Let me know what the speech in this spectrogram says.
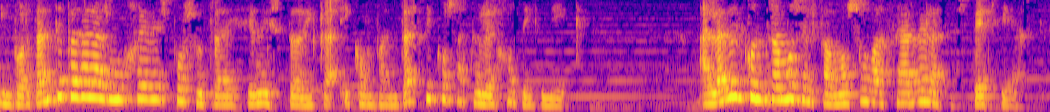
importante para las mujeres por su tradición histórica y con fantásticos azulejos de Iznik. Al lado encontramos el famoso Bazar de las Especias,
